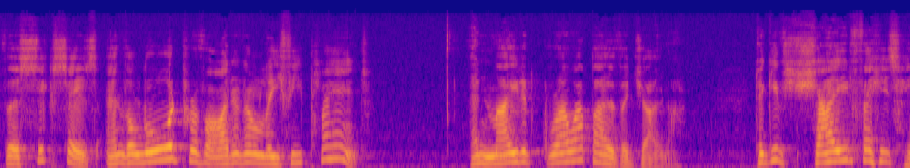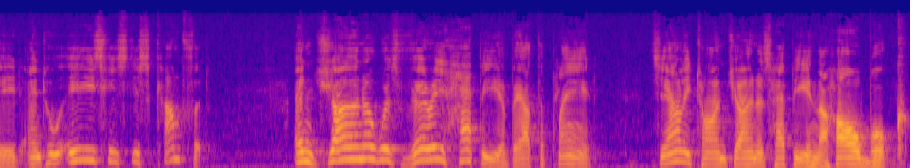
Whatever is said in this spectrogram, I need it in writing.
Verse 6 says, And the Lord provided a leafy plant and made it grow up over Jonah to give shade for his head and to ease his discomfort. And Jonah was very happy about the plant. It's the only time Jonah's happy in the whole book.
